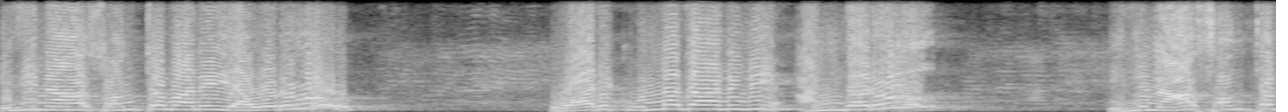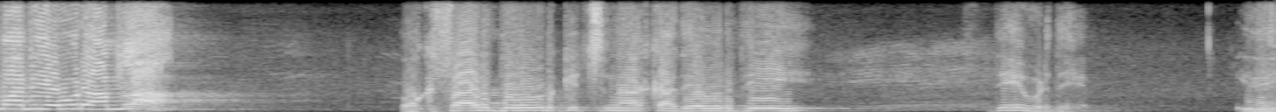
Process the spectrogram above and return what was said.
ఇది నా సొంతమని ఎవడు వారికి ఉన్నదానిని అందరూ ఇది నా సొంతమని ఎవరు అనలా? ఒకసారి దేవుడికి ఇచ్చినాక దేవుడిది దేవుడిదే. ఇది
